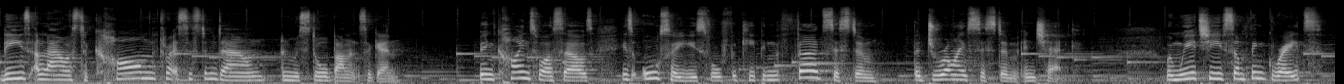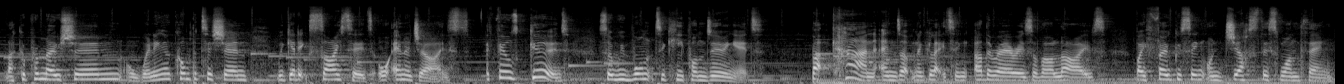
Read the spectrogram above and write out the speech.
These allow us to calm the threat system down and restore balance again. Being kind to ourselves is also useful for keeping the third system, the drive system, in check. When we achieve something great, like a promotion or winning a competition, we get excited or energised. It feels good, so we want to keep on doing it, but can end up neglecting other areas of our lives by focusing on just this one thing.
